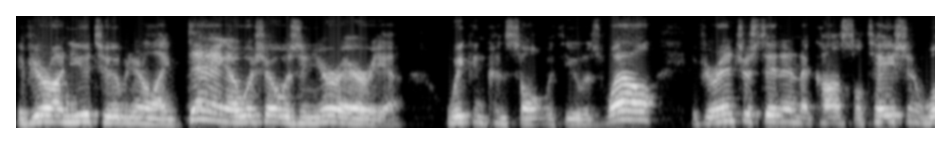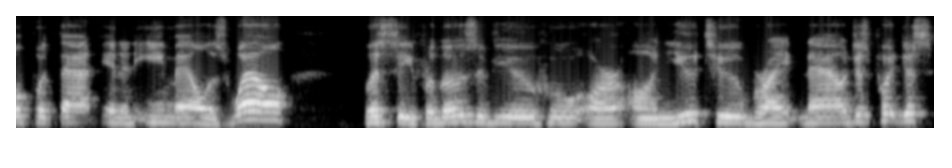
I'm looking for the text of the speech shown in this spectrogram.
if you're on YouTube and you're like, dang, I wish I was in your area, we can consult with you as well. If you're interested in a consultation, we'll put that in an email as well. Let's see, for those of you who are on YouTube right now, just put just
